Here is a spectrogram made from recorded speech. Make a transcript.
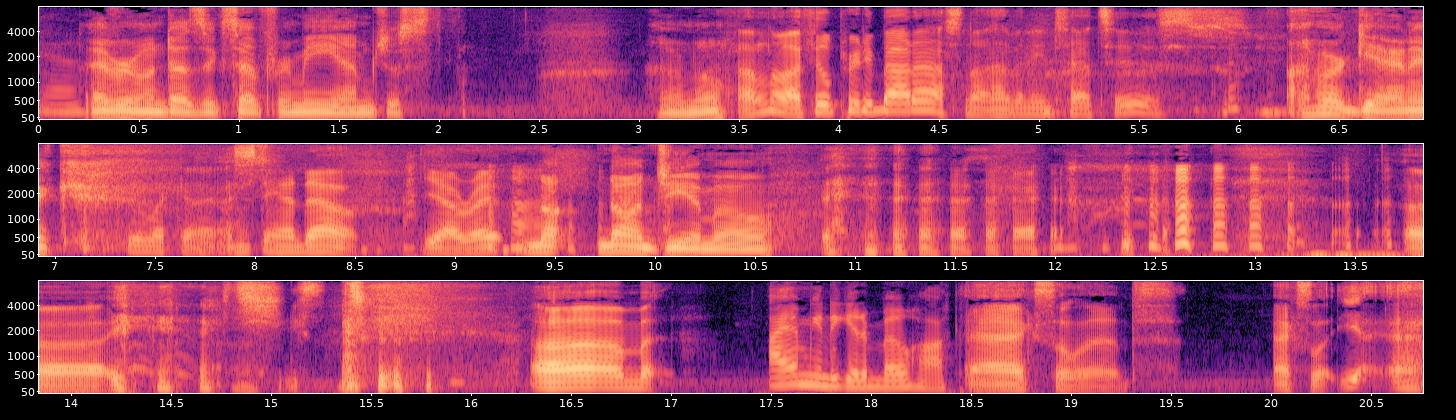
Yeah. everyone does except for me. I'm just. I don't know. I don't know. I feel pretty badass not having any tattoos. I'm organic, I feel like I, I stand out. Yeah, right. not non-GMO. Uh, jeez. um, I am going to get a mohawk. though. excellent, excellent. Yeah, uh,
